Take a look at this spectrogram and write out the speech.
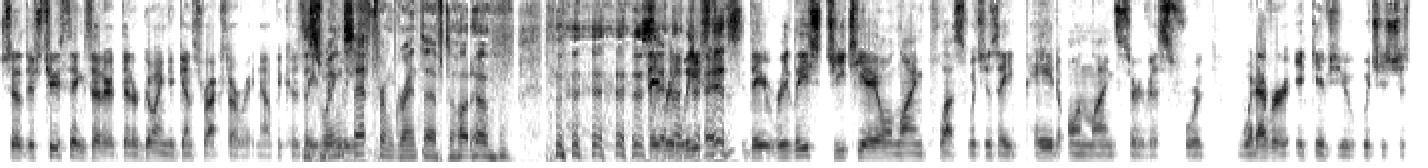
So there's two things that are that are going against Rockstar right now because The they swing released, set from Grand Theft Auto. they released they released GTA Online Plus, which is a paid online service for whatever it gives you, which is just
